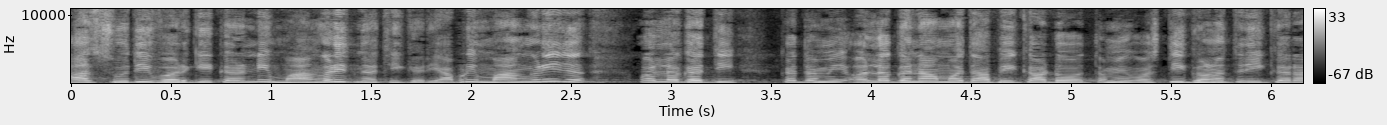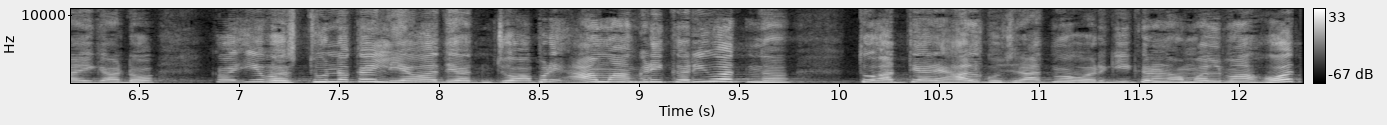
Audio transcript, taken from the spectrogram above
આજ સુધી વર્ગીકરણની માંગણી જ નથી કરી. આપણી માંગણી જ અલગ હતી કે તમે અલગ અનામત આપી કાઢો, તમે વસ્તી ગણતરી કરાવી કાઢો. કે એ વસ્તુને કંઈ લેવા દેવા જો આપણે આ માંગણી કરી હોત ને, તો અત્યારે હાલ ગુજરાતમાં વર્ગીકરણ અમલમાં હોત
